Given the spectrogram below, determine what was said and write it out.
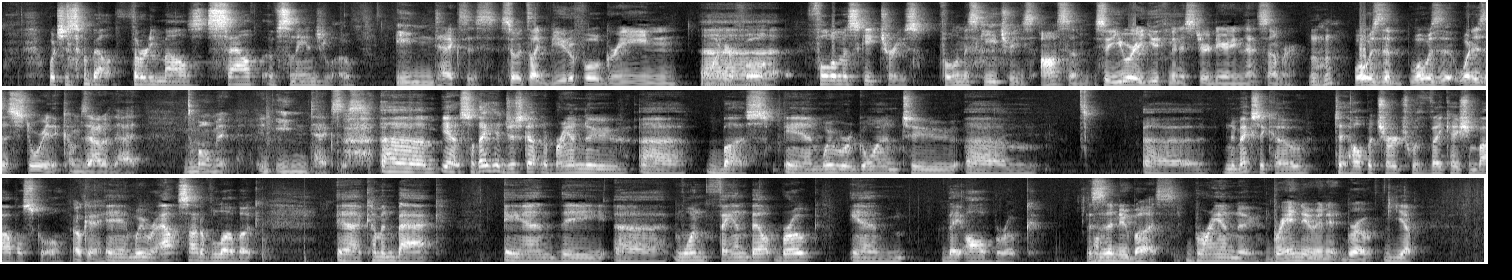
which is about 30 miles south of San Angelo. Eden, Texas. So it's like beautiful, green, wonderful, Uh, full of mesquite trees. full of mesquite trees. Awesome. So you were a youth minister during that summer. Mm-hmm. What was the what was the what is a story that comes out of that moment in Eden, Texas? Um, yeah, so they had just gotten a brand new uh, bus, and we were going to um, uh, New Mexico to help a church with Vacation Bible School. Okay. And we were outside of Lubbock, uh, coming back, and the uh, one fan belt broke, and they all broke. This is a new bus, Brand new. brand new, and it broke. Yep.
